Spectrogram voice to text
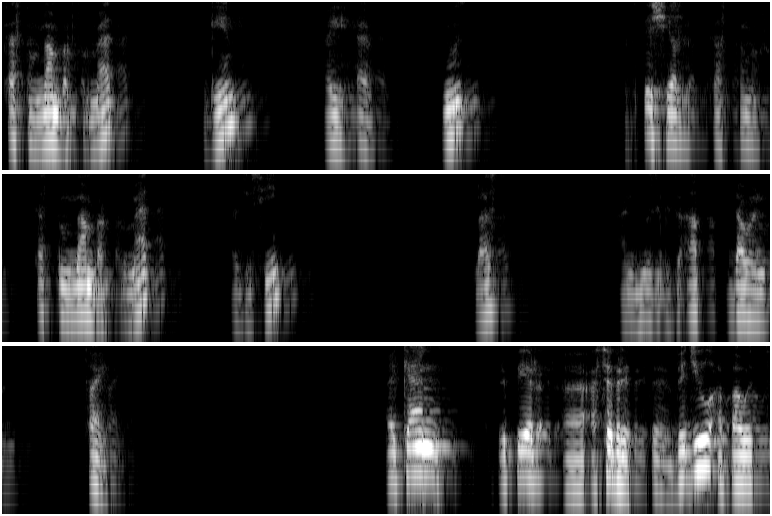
custom number format. Again, I have used a special customer custom number format, as you see, plus and using the up down sign. I can prepare uh, a separate uh, video about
